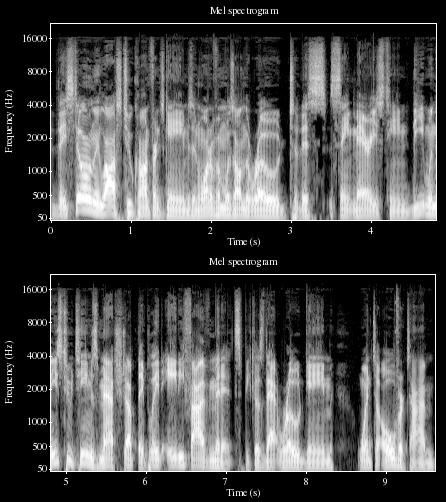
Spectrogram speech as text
they still only lost two conference games, and one of them was on the road to this St. Mary's team. The, when these two teams matched up, they played 85 minutes because that road game went to overtime.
